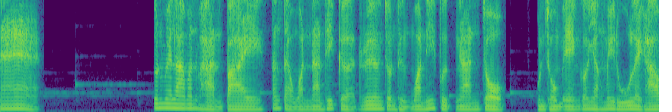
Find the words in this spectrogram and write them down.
แน่ๆ นเวลามันผ่านไปตั้งแต่วันนั้นที่เกิดเรื่องจนถึงวันที่ฝึกงานจบ คุณชมเองก็ยังไม่รู้เลยครับ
